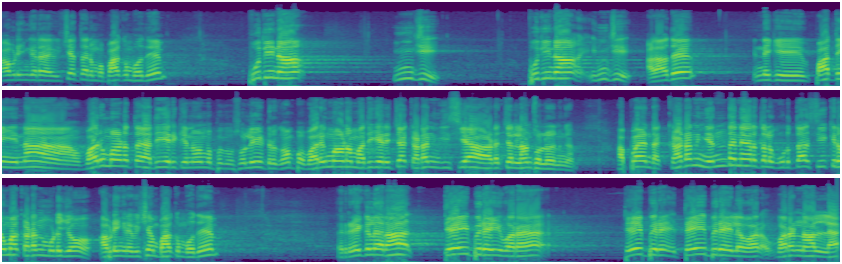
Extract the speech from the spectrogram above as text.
அப்படிங்கிற விஷயத்தை நம்ம பார்க்கும்போது புதினா இஞ்சி புதினா இஞ்சி அதாவது இன்றைக்கி பார்த்தீங்கன்னா வருமானத்தை அதிகரிக்கணும் இப்போ சொல்லிக்கிட்டு இருக்கோம். இப்போ வருமானம் அதிகரித்தா கடன் ஈஸியாக அடைச்சிடலாம்னு சொல்லுங்க அப்போ இந்த கடன் எந்த நேரத்தில் கொடுத்தா சீக்கிரமாக கடன் முடியும் அப்படிங்கிற விஷயம் பார்க்கும்போது ரெகுலராக தேய்பிரை வர தேய்பிரை தேய்பிரையில் வர வர நாளில்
